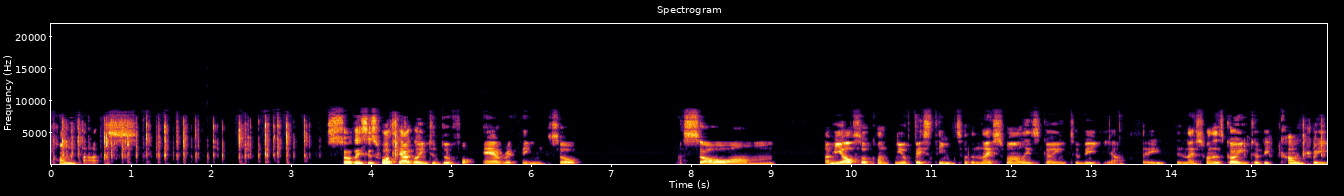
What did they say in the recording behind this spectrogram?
contacts so this is what we are going to do for everything. So so um, let me also continue pasting. So the next one is going to be yeah save. The next one is going to be country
